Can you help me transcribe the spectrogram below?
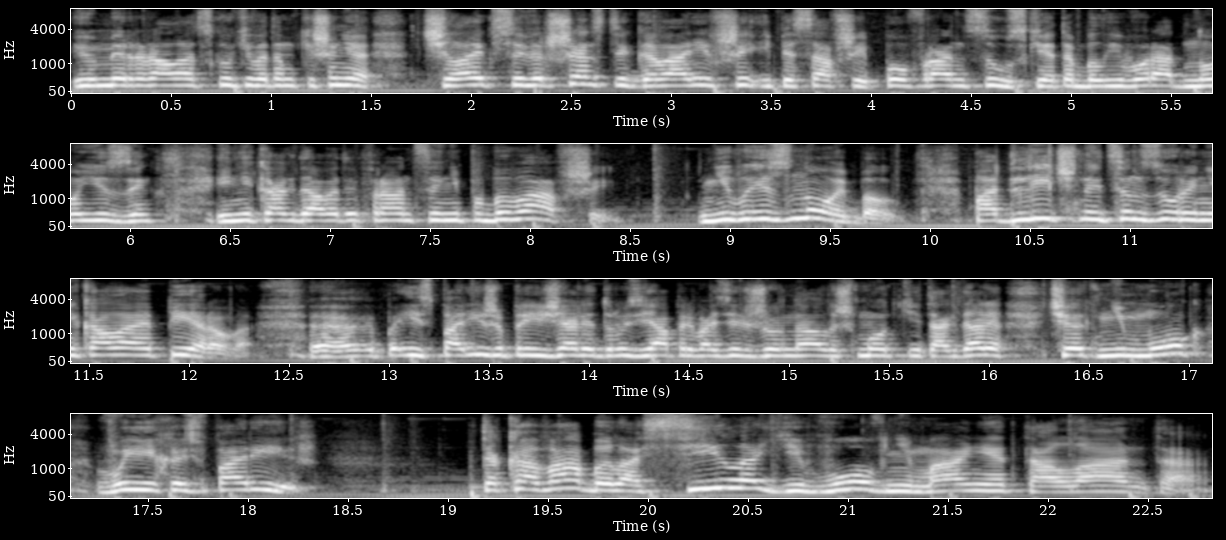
и умирал от скуки в этом Кишиневе. Человек в совершенстве, говоривший и писавший по-французски. Это был его родной язык и никогда в этой Франции не побывавший невыездной был, под личной цензурой Николая Первого. Э, из Парижа приезжали друзья, привозили журналы, шмотки и так далее. Человек не мог выехать в Париж. Такова была сила его внимания, таланта.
